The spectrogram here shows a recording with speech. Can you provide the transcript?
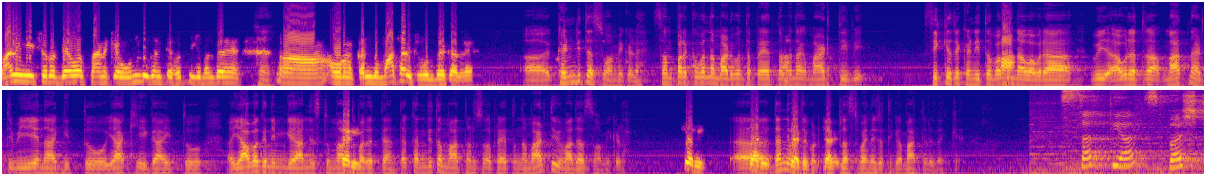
ಮಾಲಿಂಗೇಶ್ವರ ದೇವಸ್ಥಾನಕ್ಕೆ ಒಂದು ಗಂಟೆ ಹೊತ್ತಿಗೆ ಬಂದ್ರೆ ಆ, ಅವ್ರನ್ನ ಕಂಡು ಮಾತಾಡಿಸ್ಬೋದು ಬೇಕಾದ್ರೆ. ಆ, ಖಂಡಿತ ಸ್ವಾಮಿಗಳೇ. ಸಂಪರ್ಕವನ್ನ ಮಾಡುವಂತ ಪ್ರಯತ್ನವನ್ನ ಮಾಡ್ತೀವಿ. ಸಿಕ್ಕಿದ್ರೆ ಖಂಡಿತವಾಗಿ ನಾವು ಅವರ ಅವ್ರ ಹತ್ರ ಮಾತನಾಡ್ತೀವಿ ಏನಾಗಿತ್ತು ಯಾಕೆ ಹೀಗಾಯಿತು ಯಾವಾಗ ನಿಮ್ಗೆ ಅನ್ನಿಸ್ತು ಮಾತು ಬರುತ್ತೆ ಅಂತ ಖಂಡಿತ ಮಾತನಾಡಿಸೋ ಪ್ರಯತ್ನ ಮಾಡ್ತೀವಿ ಮಾಧವ ಸ್ವಾಮಿಗಳೇ ಸರಿ. ಆ, ಧನ್ಯವಾದಗಳು. ಪ್ಲಸ್ ವೈನ ಜೊತೆಗೆ ಮಾತನಾಡಿದಕ್ಕೆ ಸತ್ಯ ಸ್ಪಷ್ಟ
